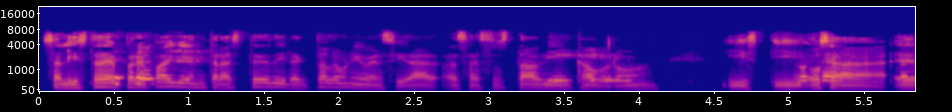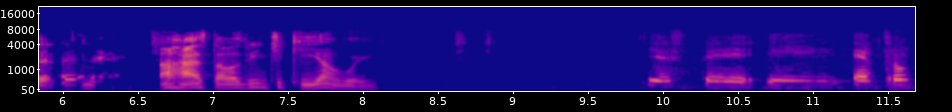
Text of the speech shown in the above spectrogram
saliste de prepa y entraste directo a la universidad. O sea, eso está bien Sí. cabrón. Y, y, O o sea, sea, eh, ajá, estabas bien chiquilla, güey. Y este, y entro,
